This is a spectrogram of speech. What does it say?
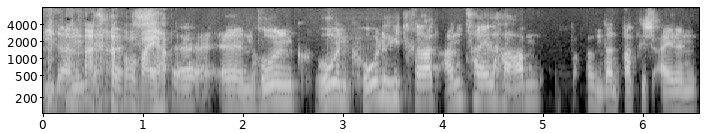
die dann oh, äh, einen hohen, hohen Kohlehydratanteil haben und dann praktisch einen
